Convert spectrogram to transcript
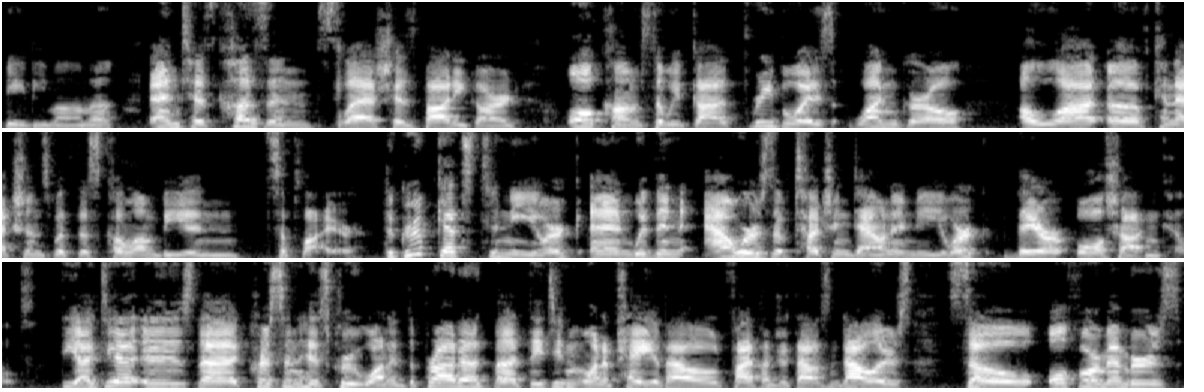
baby mama and his cousin slash his bodyguard all come. So we've got three boys, one girl, a lot of connections with this Colombian supplier. The group gets to New York, and within hours of touching down in New York, they are all shot and killed. The idea is that Chris and his crew wanted the product, but they didn't want to pay about $500,000, so all four members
